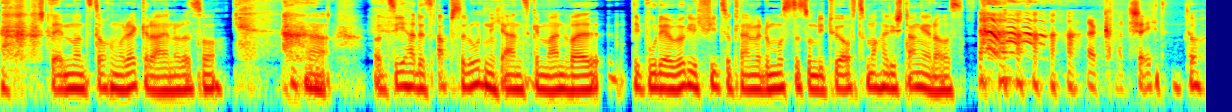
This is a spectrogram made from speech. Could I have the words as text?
Stellen wir uns doch ein Rack rein oder so. Ja. Und sie hat es absolut nicht ernst gemeint, weil die Bude ja wirklich viel zu klein war. Du musstest, um die Tür aufzumachen, die Stange raus. Quatsch, echt. Doch.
